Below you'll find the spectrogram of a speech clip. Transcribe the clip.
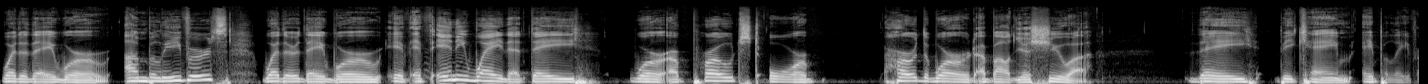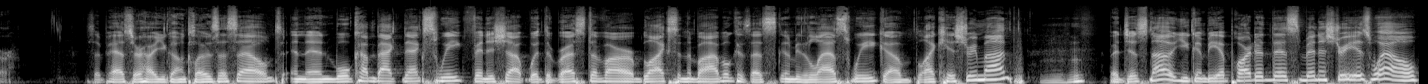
whether they were unbelievers, whether they were, if, if any way that they were approached or heard the word about Yeshua, they became a believer. So, Pastor, how are you going to close us out? And then we'll come back next week, finish up with the rest of our Blacks in the Bible, because that's going to be the last week of Black History Month. Mm-hmm. But just know you can be a part of this ministry as well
